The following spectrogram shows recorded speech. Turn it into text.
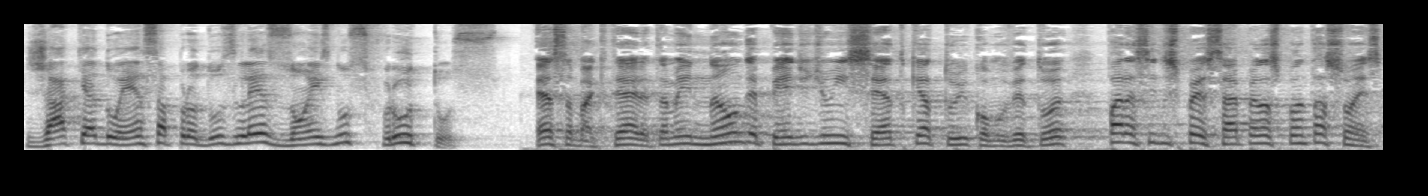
já que a doença produz lesões nos frutos. Essa bactéria também não depende de um inseto que atue como vetor para se dispersar pelas plantações,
